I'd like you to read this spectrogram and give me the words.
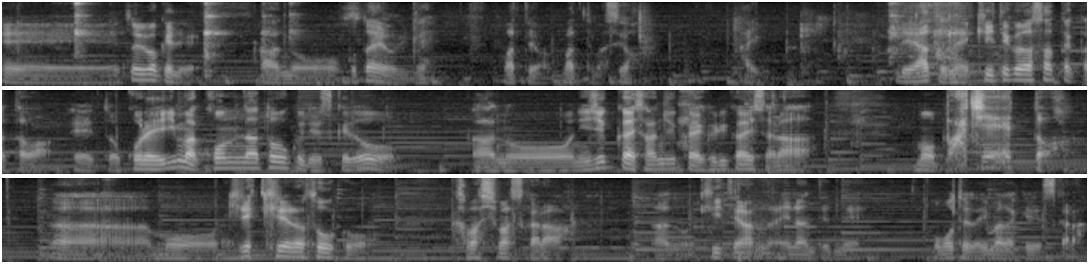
えーというわけで、あの、お便りね、待っては、待ってますよ。はい。で、あとね、聞いてくださった方は、えっ、と、これ今こんなトークですけど、あの、20回、30回繰り返したら、もうバチッと、あーもうキレッキレのトークをかましますから、あの、聞いてらんないなんてね、思ってた今だけですから、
